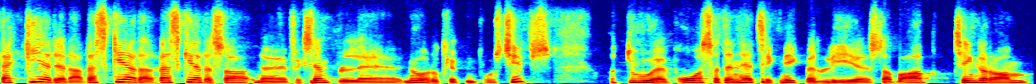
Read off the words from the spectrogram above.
hvad giver det dig? Hvad sker der, hvad sker der så, når for eksempel, øh, nu har du købt en pose chips, og du uh, bruger så den her teknik, hvor du lige stopper op, tænker du om,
